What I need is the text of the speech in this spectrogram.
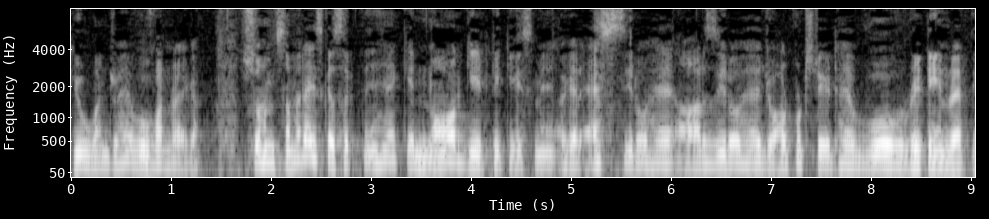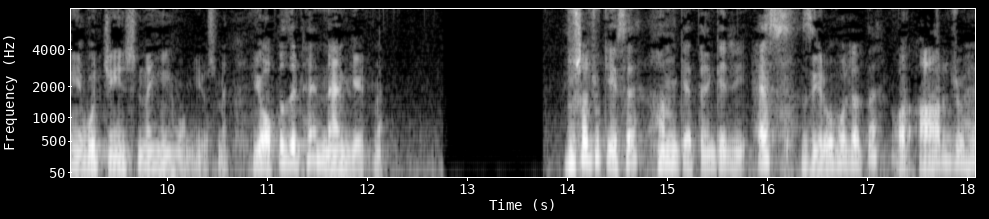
کیو ون جو ہے وہ ون رہے گا سو ہم سمرائز کر سکتے ہیں کہ نور گیٹ کے کیس میں اگر ایس زیرو ہے آر زیرو ہے جو آؤٹ پٹ اسٹیٹ ہے وہ ریٹین رہتی ہیں وہ چینج نہیں ہوں گی اس میں یہ اپوزٹ ہے نین گیٹ میں دوسرا جو کیس ہے ہم کہتے ہیں کہ جی ایس زیرو ہو جاتا ہے اور آر جو ہے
